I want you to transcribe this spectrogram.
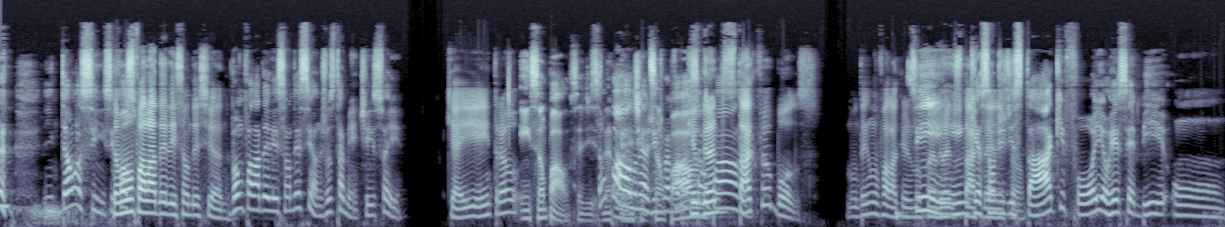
então, assim, se então fosse- vamos falar da eleição desse ano. vamos falar da eleição desse ano, justamente, é isso aí. Que aí entra o. Em São Paulo, você disse, São né? Paulo, né? A gente São vai falar Paulo. Que o grande Paulo. destaque foi o Boulos. Não tem como falar que ele não foi Sim, grande em destaque. questão da de eleição. destaque, foi. Eu recebi um.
